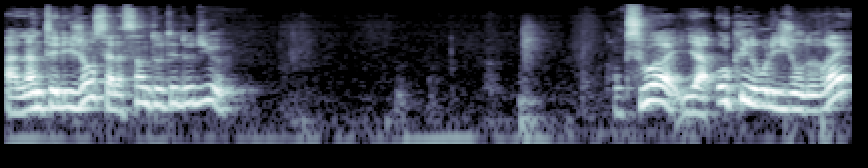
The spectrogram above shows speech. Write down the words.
à l'intelligence et à la sainteté de Dieu. Donc soit il n'y a aucune religion de vrai,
